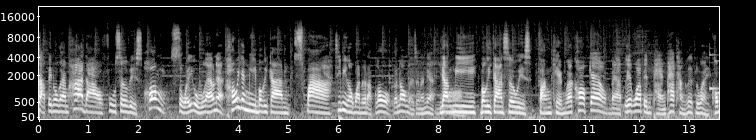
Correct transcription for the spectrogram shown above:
จากเป็นโรงแรม 5 ดาว full service ห้องสวยหรูแล้วเนี่ยเขายังมีบริการสปาที่มีรางวัลระดับโลกและนอกเหนือจากนั้นเนี่ยยังมีบริการเซอร์วิสฝังเข็มและครอบแก้วแบบเรียกว่าเป็นแผนแพทย์ทางเลือกด้วย ครบ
